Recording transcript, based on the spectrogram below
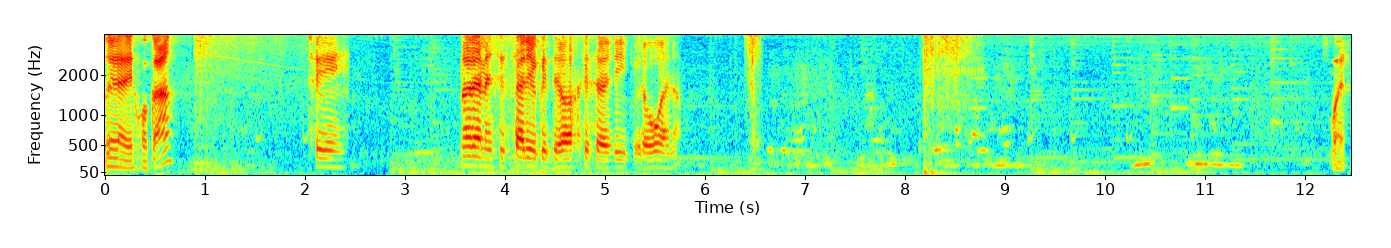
¿Dónde la dejo acá? Sí. No era necesario que te bajes de ahí, pero bueno. Bueno,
